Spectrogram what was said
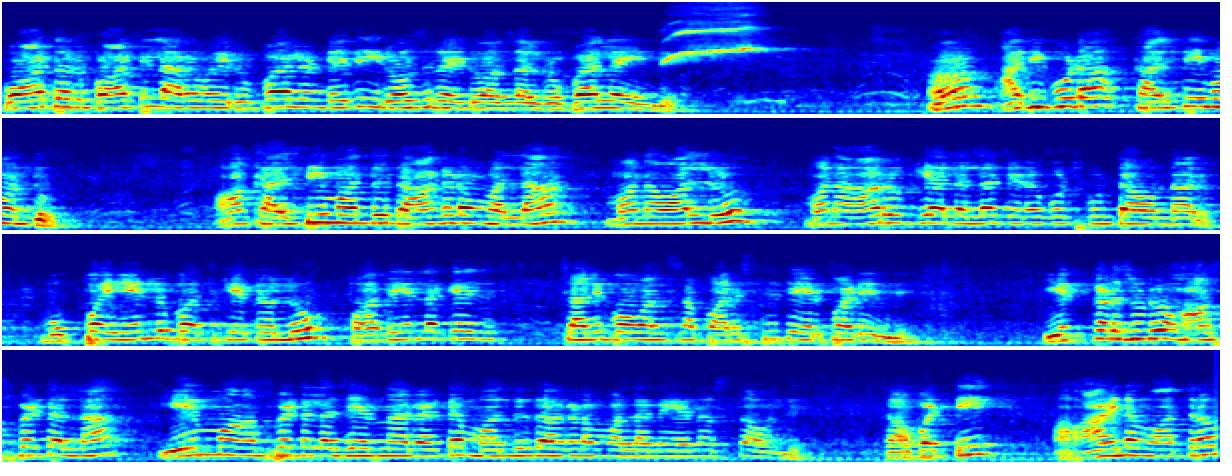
క్వార్టర్ బాటిల్ అరవై రూపాయలు ఉండేది ఈరోజు రెండు వందల రూపాయలు అయింది. అది కూడా కల్తీ మందు. ఆ కల్తీ మందు తాగడం వల్ల మన వాళ్ళు మన ఆరోగ్యాలల్లో జడగొట్టుకుంటా ఉన్నారు. ముప్పై ఏళ్ళు బతికేటోళ్ళు పదేళ్ళకే చనిపోవాల్సిన పరిస్థితి ఏర్పడింది. ఎక్కడ చూడు హాస్పిటల్లో ఏం హాస్పిటల్లో చేరినారంటే మందు తాగడం వల్లనే అని వస్తూ ఉంది. కాబట్టి ఆయన మాత్రం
